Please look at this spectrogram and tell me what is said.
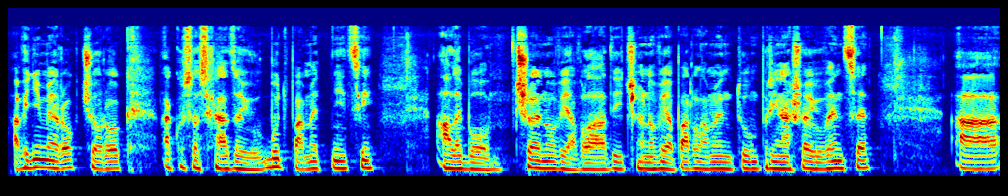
A vidíme rok čo rok, ako sa schádzajú buď pamätníci, alebo členovia vlády, členovia parlamentu prinášajú vence. A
